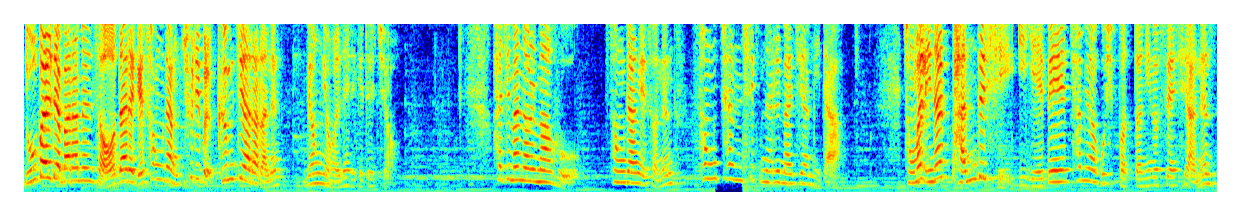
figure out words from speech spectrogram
노발대발하면서 딸에게 성당 출입을 금지하라라는 명령을 내리게 되죠. 하지만 얼마 후 성당에서는 성찬식 날을 맞이합니다. 정말 이날 반드시 이 예배에 참여하고 싶었던 이노센시아는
